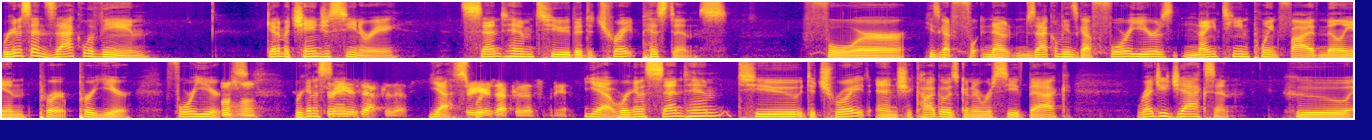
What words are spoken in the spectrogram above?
we're going to send Zach LaVine, get him a change of scenery, send him to the Detroit Pistons for. He's got four, now. Zach LaVine's got four years, nineteen point five million per per year. Four years. We're going to Three send. years after this. yes, Three years after this. Yeah. yeah, we're going to send him to Detroit, and Chicago is going to receive back Reggie Jackson, who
